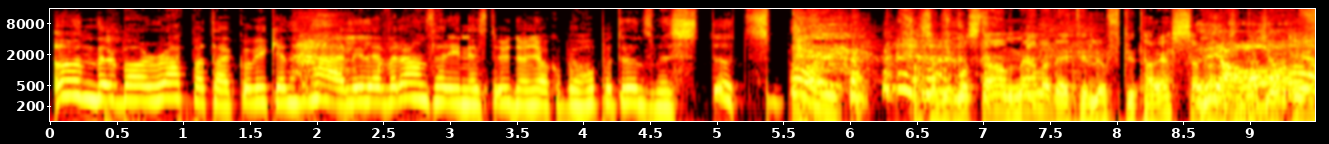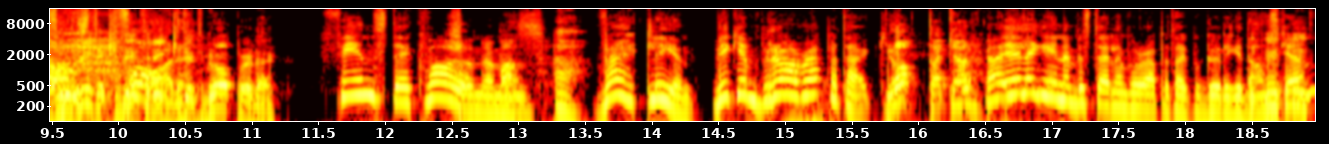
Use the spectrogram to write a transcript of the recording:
underbar rapattack och vilken härlig leverans här inne i studion. Jakob har hoppat runt som en studsboll. Alltså vi måste anmäla dig till luftgitarr-SM. eller Ja. Du är riktigt, riktigt bra på det där. Finns det kvar undrar man? Hoppas. Verkligen. Vilken bra rapattack. Ja, tackar. Ja, jag lägger in en beställning på rapattack på Gullige Dansken.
